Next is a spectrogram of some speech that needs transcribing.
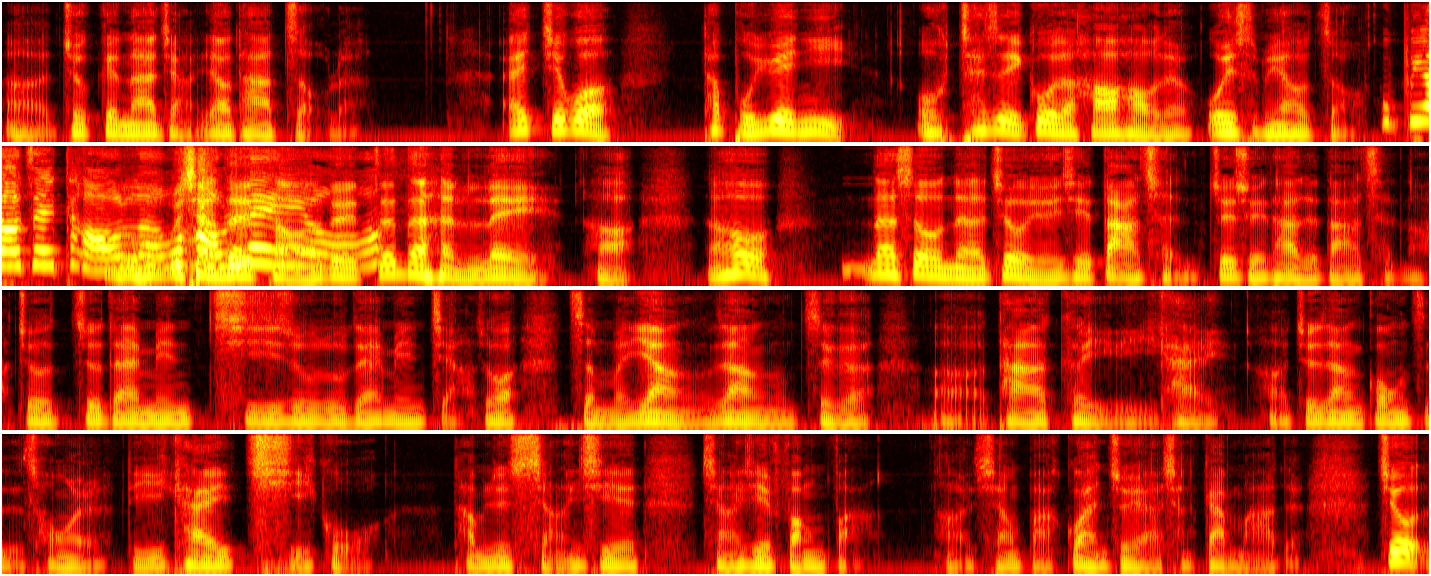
呃就跟他讲要他走了，哎，结果他不愿意，哦，在这里过得好好的，为什么要走？我不要再逃了，我不想再逃，哦，对，真的很累哈，然后。那时候呢，就有一些大臣追随他的大臣啊，就就在那边稀稀疏疏在那边讲说，怎么样让这个呃他可以离开啊，就让公子重耳离开齐国。他们就想一些想一些方法啊，想把灌醉啊，想干嘛的。就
